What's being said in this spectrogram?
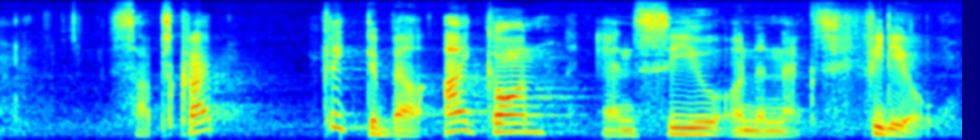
subscribe, klik the bell icon, and see you on the next video.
